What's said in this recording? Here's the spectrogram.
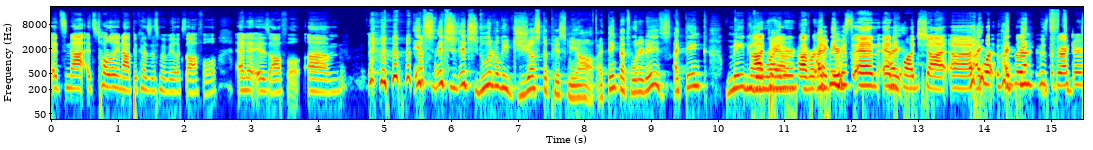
it's not. It's totally not because this movie looks awful, and it is awful. Um, it's it's it's literally just to piss me off. I think that's what it is. I think maybe the goddamn writer Robert I think- Eggers and and I- Bloodshot. Uh, I- what, who's, the, who's the director?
